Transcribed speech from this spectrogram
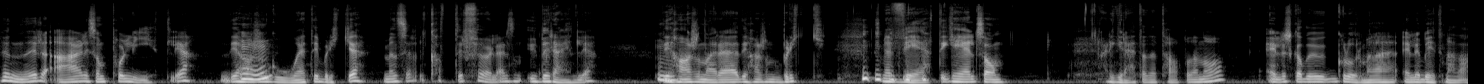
Hunder er liksom pålitelige. De har sånn godhet i blikket. Mens katter føler jeg er litt sånn uberegnelige. De har sånn, der, de har sånn blikk som jeg vet ikke helt sånn Er det greit at jeg tar på det nå? Eller skal du klore med deg, eller bite meg da?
